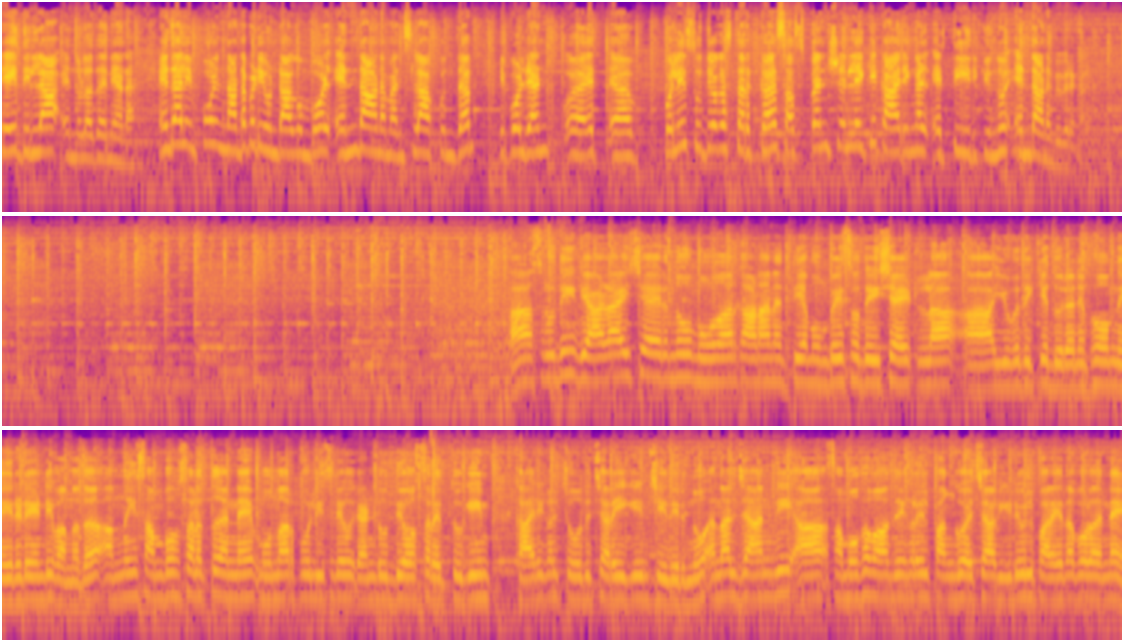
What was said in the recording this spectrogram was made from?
ചെയ്തില്ല എന്നുള്ളത് തന്നെയാണ്. എന്തായാലും ഇപ്പോൾ നടപടി ഉണ്ടാകുമ്പോൾ എന്താണ് മനസ്സിലാക്കുന്നത്? ഇപ്പോൾ രണ്ട് പോലീസ് ഉദ്യോഗസ്ഥർക്ക് സസ്പെൻഷനിലേക്ക് കാര്യങ്ങൾ എത്തിയിരിക്കുന്നു. എന്താണ് വിവരങ്ങൾ? ശ്രുതി വ്യാഴാഴ്ചയായിരുന്നു മൂന്നാർ കാണാനെത്തിയ മുംബൈ സ്വദേശിയായിട്ടുള്ള യുവതിക്ക് ദുരനുഭവം നേരിടേണ്ടി വന്നത്. അന്ന് ഈ സംഭവ സ്ഥലത്ത് തന്നെ മൂന്നാർ പോലീസിലെ രണ്ട് ഉദ്യോഗസ്ഥർ എത്തുകയും കാര്യങ്ങൾ ചോദിച്ചറിയുകയും ചെയ്തിരുന്നു. എന്നാൽ ജാൻവി ആ സമൂഹ മാധ്യമങ്ങളിൽ പങ്കുവച്ച വീഡിയോയിൽ പറയുന്ന പോലെ തന്നെ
